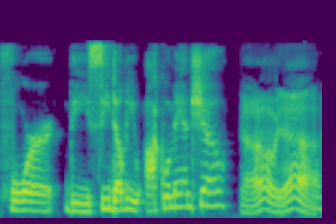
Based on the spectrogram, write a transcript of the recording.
for the CW Aquaman show. Oh, yeah.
